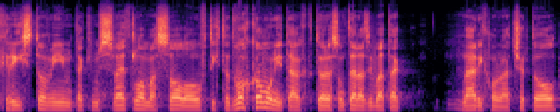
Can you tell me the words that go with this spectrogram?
Kristovým takým svetlom a solou v týchto dvoch komunitách, ktoré som teraz iba tak narýchlo načrtol,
